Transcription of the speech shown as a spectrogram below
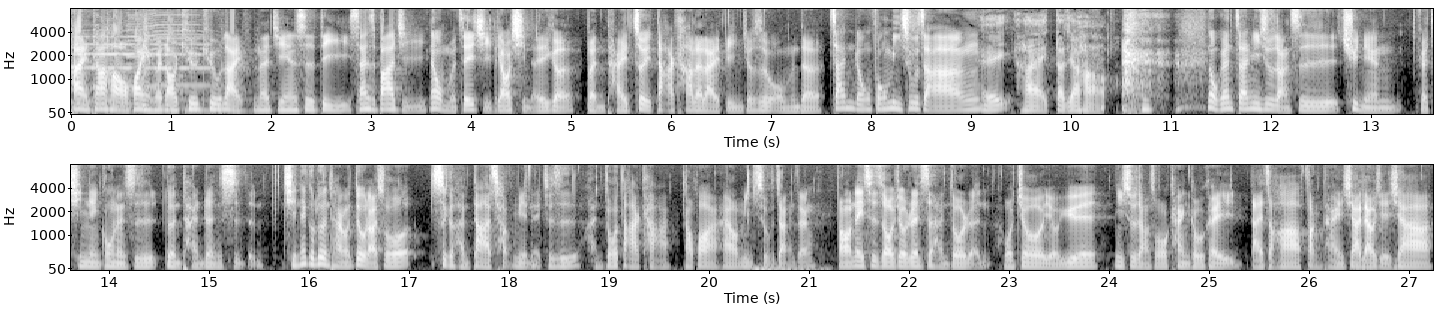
嗨，大家好，欢迎回到 QQ Live。那今天是第三十八集。那我们这一集邀请了一个本台最大咖的来宾，就是我们的詹荣峰秘书长。哎，嗨，大家好。那我跟詹秘书长是去年一个青年工程师论坛认识的。其实那个论坛对我来说是个很大的场面呢，就是很多大咖，然后包含还有秘书长这样。然后那次之后就认识很多人，我就有约秘书长说，看可不可以来找他访谈一下，了解一下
